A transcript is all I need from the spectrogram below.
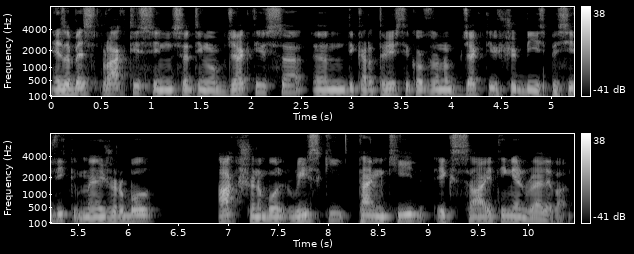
As a best practice in setting objectives, um, the characteristic of an objective should be specific, measurable, actionable, risky, time keyed, exciting, and relevant,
